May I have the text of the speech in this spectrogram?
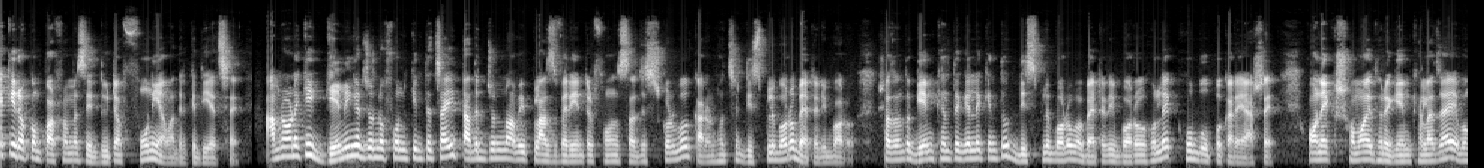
একই রকম পারফরমেন্স এই দুইটা ফোনই আমাদেরকে দিয়েছে। আমরা অনেকেই গেমিং এর জন্য ফোন কিনতে চাই, তাদের জন্য আমি প্লাস ভ্যারিয়েন্টের ফোন সাজেস্ট করব, কারণ হচ্ছে ডিসপ্লে বড় ব্যাটারি বড়। সাধারণত গেম খেলতে গেলে কিন্তু ডিসপ্লে বড় বা ব্যাটারি বড় হলে খুব উপকারে আসে। অনেক সময় ধরে গেম খেলা যায় এবং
